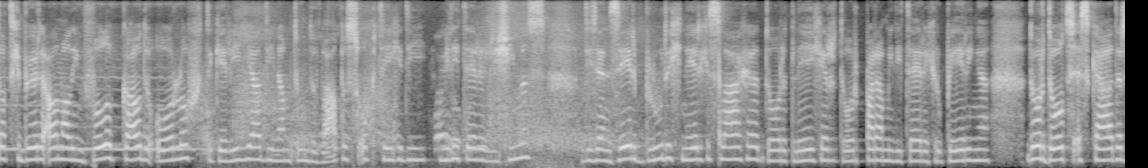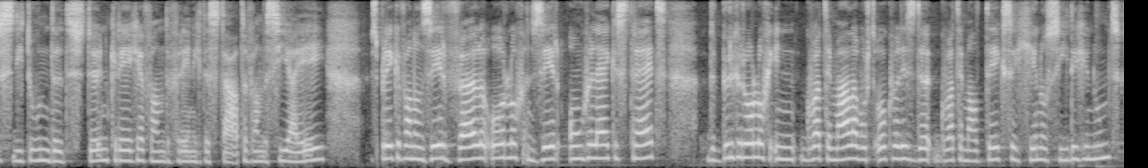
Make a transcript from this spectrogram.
Dat gebeurde allemaal in volle koude oorlog. De guerrilla die nam toen de wapens op tegen die militaire regimes. Die zijn zeer bloedig neergeslagen door het leger, door paramilitaire groeperingen, door doodseskaders die toen de steun kregen van de Verenigde Staten, van de CIA. We spreken van een zeer vuile oorlog, een zeer ongelijke strijd. De burgeroorlog in Guatemala wordt ook wel eens de Guatemalteekse genocide genoemd,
